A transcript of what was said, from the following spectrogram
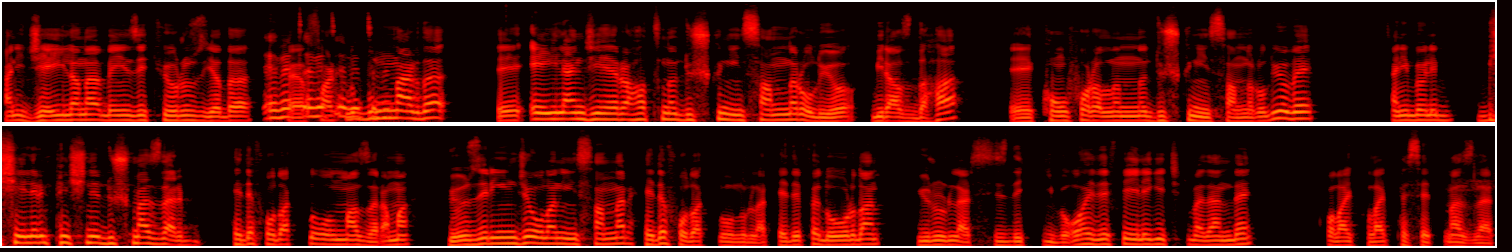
hani Ceylan'a benzetiyoruz ya da Evet, e, evet, farklı. evet, evet. Bunlar da e, eğlenceye, rahatına düşkün insanlar oluyor biraz daha. E, konfor alanına düşkün insanlar oluyor ve hani böyle bir şeylerin peşine düşmezler. Hedef odaklı olmazlar ama gözleri ince olan insanlar hedef odaklı olurlar. Hedefe doğrudan yürürler sizdeki gibi. O hedefi ele geçirmeden de kolay kolay pes etmezler.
